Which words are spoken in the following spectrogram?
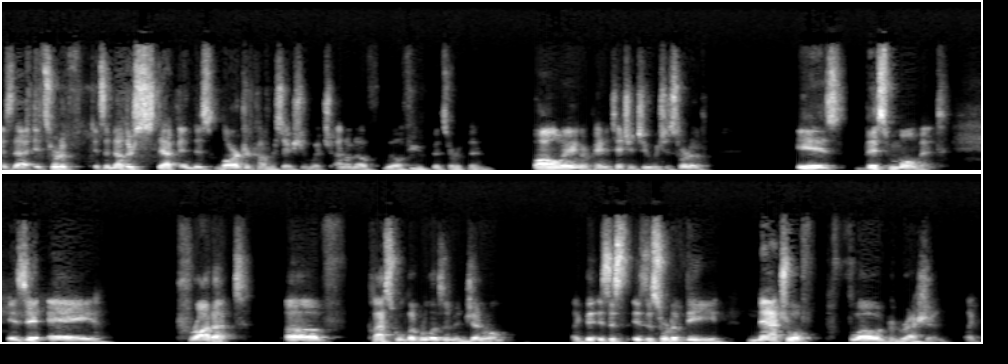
is that it's sort of it's another step in this larger conversation, which I don't know if Will if you've been sort of been following or paying attention to, which is sort of is this moment. Is it a product of classical liberalism in general? Like, is this is this sort of the natural flow and progression? Like,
